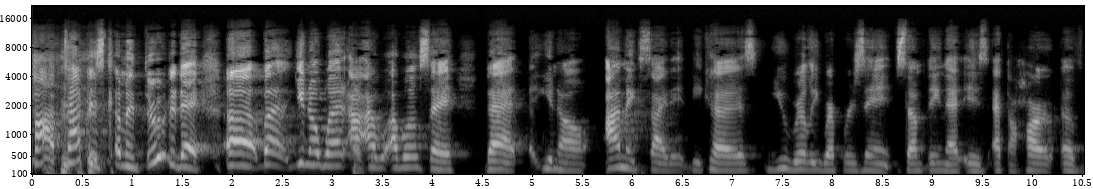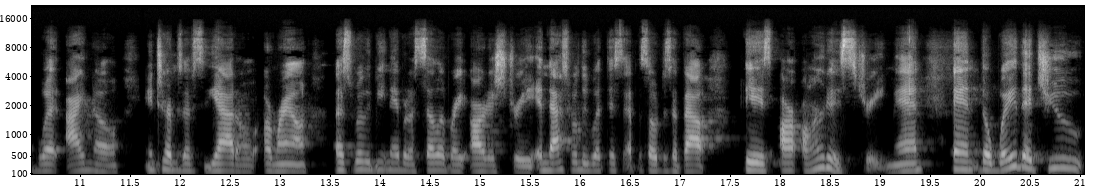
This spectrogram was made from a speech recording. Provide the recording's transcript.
top top is coming through today. Uh, but you know what? I, I, I will say that you know I'm excited because you really represent something that is at the heart of what I know in terms of Seattle around us really being able to celebrate artistry, and that's really what this episode is about. Is our artistry, man. And the way that you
